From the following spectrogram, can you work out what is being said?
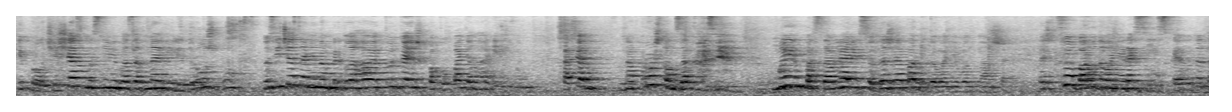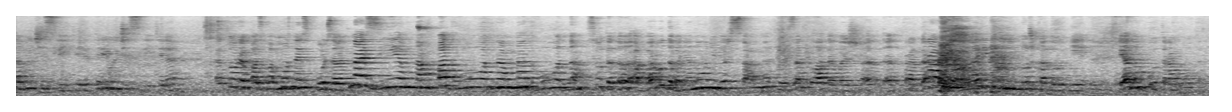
и прочее. Сейчас мы с ними возобновили дружбу, но сейчас они нам предлагают только лишь покупать алгоритмы. Хотя на прошлом заказе мы им поставляли все, даже оборудование вот наше. Значит, все оборудование российское, вот это вычислители, три вычислителя, которые можно использовать наземном, подводном, надводном, все это оборудование, оно универсальное. Ты закладываешь от, от программы, алгоритмы немножко другие, и оно будет работать.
